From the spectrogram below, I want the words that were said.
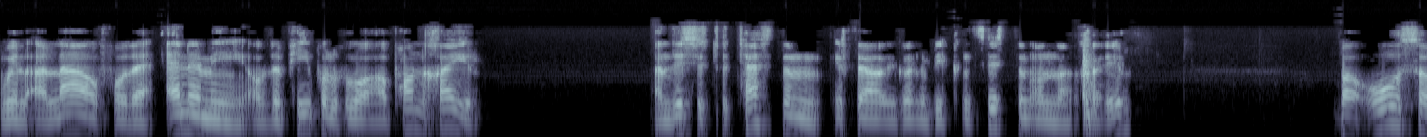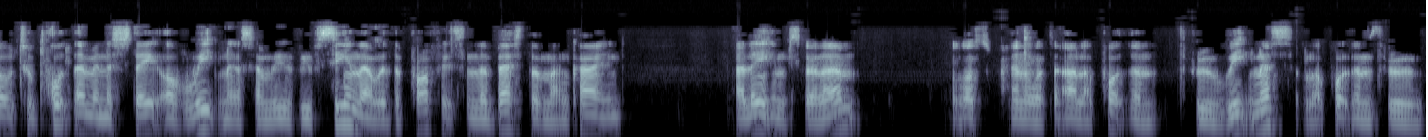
will allow for the enemy of the people who are upon khair. And this is to test them if they are going to be consistent on that khair. But also to put them in a state of weakness. And we've, we've seen that with the prophets and the best of mankind. Alayhim salam. Allah subhanahu wa ta'ala put them through weakness. Allah put them through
